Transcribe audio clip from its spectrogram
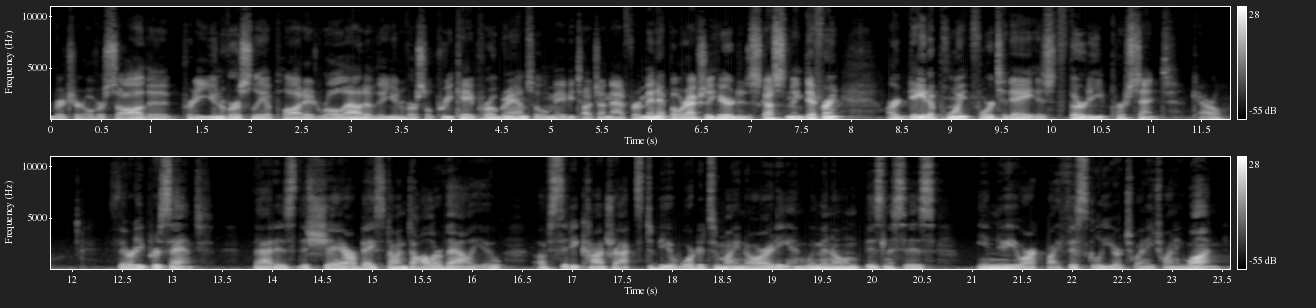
Richard oversaw the pretty universally applauded rollout of the Universal Pre K program, so we'll maybe touch on that for a minute. But we're actually here to discuss something different. Our data point for today is 30%. Carol? 30%. That is the share based on dollar value of city contracts to be awarded to minority and women owned businesses in New York by fiscal year 2021.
